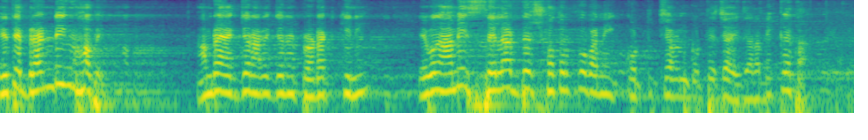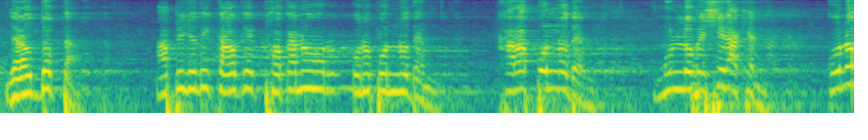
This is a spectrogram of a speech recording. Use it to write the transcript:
এতে ব্র্যান্ডিং হবে। আমরা একজন আরেকজনের প্রোডাক্ট কিনি এবং আমি সেলারদের সতর্কবাণী চালন করতে চাই, যারা বিক্রেতা, যারা উদ্যোক্তা। আপনি যদি কাউকে ঠকানোর কোনো পণ্য দেন, খারাপ পণ্য দেন, মূল্য বেশি রাখেন, কোনো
